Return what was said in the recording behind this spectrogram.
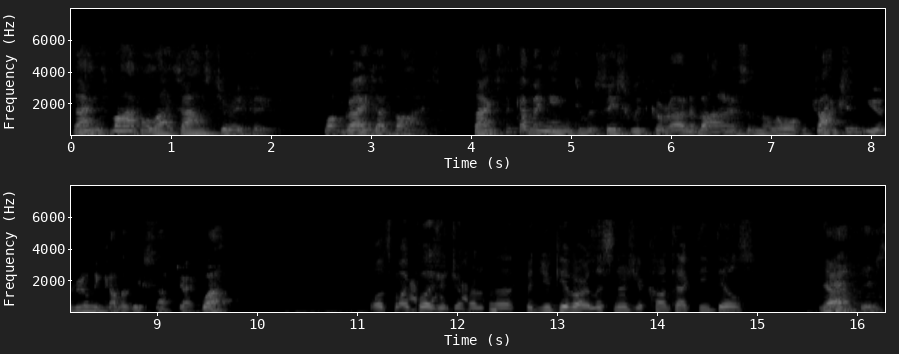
Thanks, Michael. That sounds terrific. What great advice. Thanks for coming in to assist with coronavirus and the law of attraction. You've really covered this subject well. Well, it's my pleasure, John. Uh, could you give our listeners your contact details? Yeah, it's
